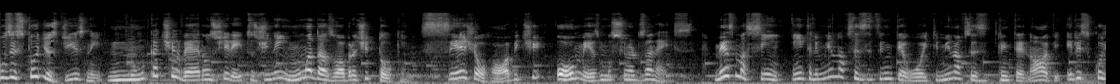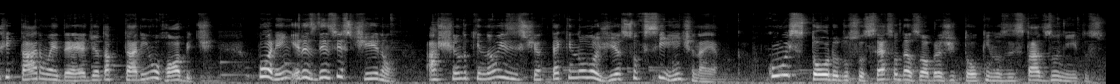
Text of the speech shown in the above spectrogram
os estúdios Disney nunca tiveram os direitos de nenhuma das obras de Tolkien, seja o Hobbit ou mesmo o Senhor dos Anéis. Mesmo assim, entre 1938 e 1939, eles cogitaram a ideia de adaptarem o Hobbit, porém eles desistiram, achando que não existia tecnologia suficiente na época. Com o estouro do sucesso das obras de Tolkien nos Estados Unidos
